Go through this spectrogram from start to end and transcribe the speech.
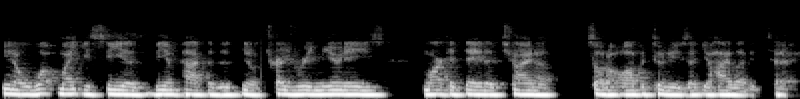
you know, what might you see as the impact of the, you know, Treasury munis, market data, China sort of opportunities that you highlighted today?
